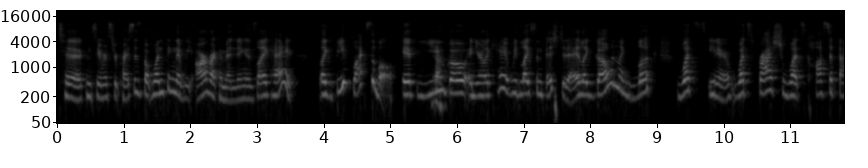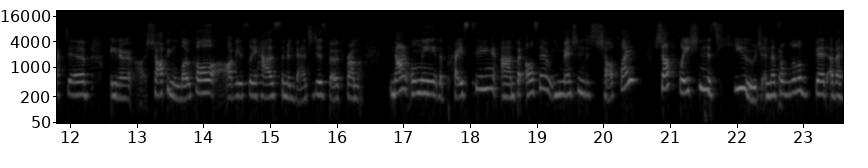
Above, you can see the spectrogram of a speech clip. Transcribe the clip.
to consumers through prices. But one thing that we are recommending is like hey like be flexible if you yeah. go and you're like hey we'd like some fish today like go and like look what's you know what's fresh what's cost effective you know shopping local obviously has some advantages both from not only the pricing um, but also you mentioned shelf life shelflation is huge and that's a little bit of a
